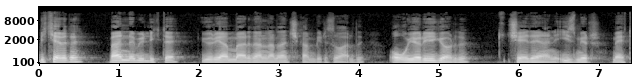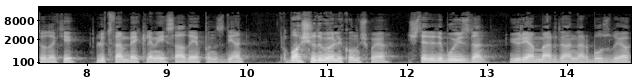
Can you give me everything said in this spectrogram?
Bir kere de benle birlikte yürüyen merdivenlerden çıkan birisi vardı. O uyarıyı gördü. Şeyde yani İzmir metrodaki lütfen beklemeyi sağda yapınız diyen. Başladı böyle konuşmaya. İşte dedi bu yüzden yürüyen merdivenler bozuluyor.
